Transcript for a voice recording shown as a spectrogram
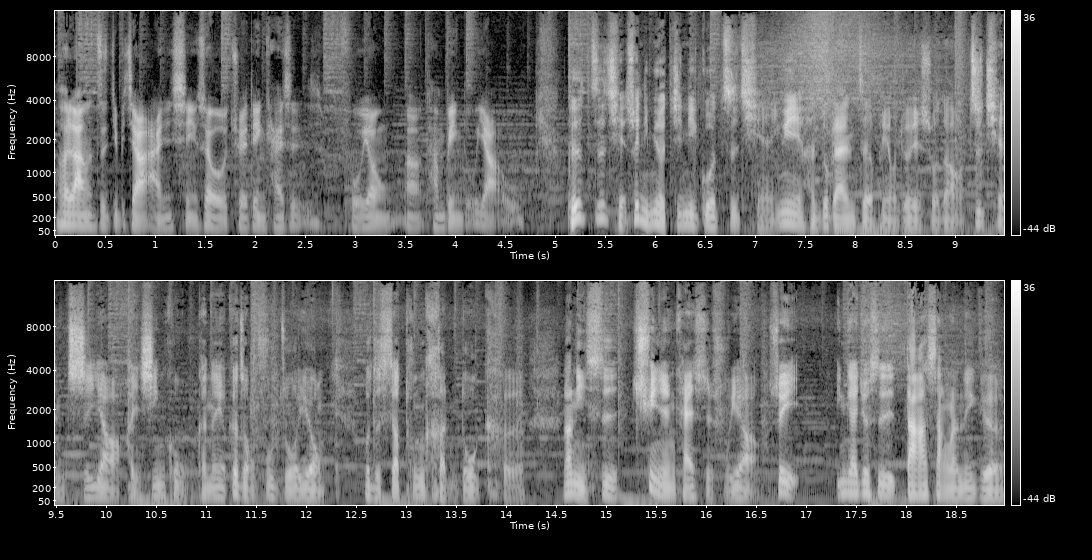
会让自己比较安心，所以我决定开始服用呃抗病毒药物。可是之前，所以你没有经历过之前，因为很多感染者朋友就会说到，之前吃药很辛苦，可能有各种副作用，或者是要吞很多颗。然后你是去年开始服药，所以应该就是搭上了那个。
